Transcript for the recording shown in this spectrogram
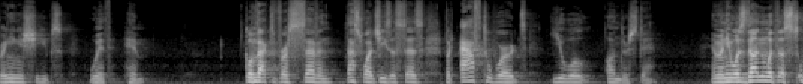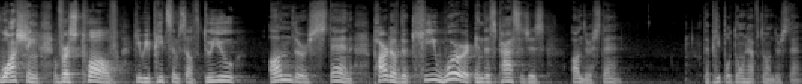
bringing his sheep with him. Going back to verse 7, that's what Jesus says, but afterwards you will understand. And when he was done with the washing, verse 12, he repeats himself Do you understand? Part of the key word in this passage is understand. That people don't have to understand.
